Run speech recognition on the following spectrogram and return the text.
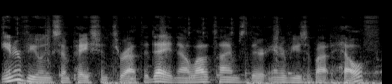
interviewing some patients throughout the day. Now, a lot of times they're interviews about health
